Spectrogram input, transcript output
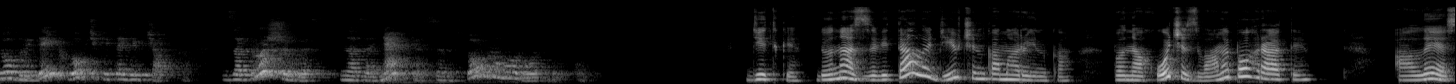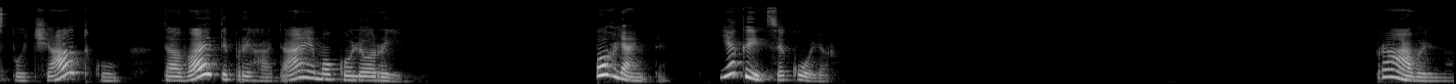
Добрий день, хлопчики та дівчатка. Запрошую вас на заняття сенсорного розвитку. Дітки, до нас завітала дівчинка Маринка. Вона хоче з вами пограти. Але спочатку давайте пригадаємо кольори. Погляньте, який це колір? Правильно,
